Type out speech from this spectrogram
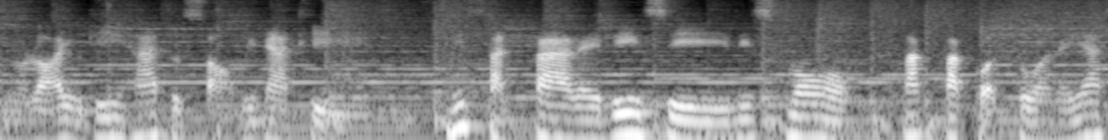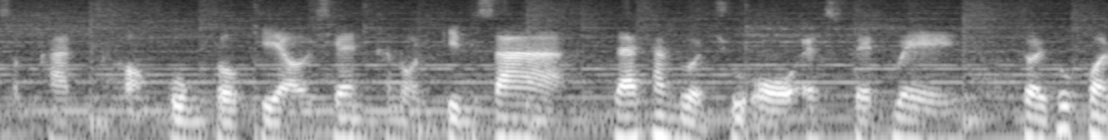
0-100 อยู่ที่ 5.2 วินาที นิสสัน Fairlady C Nismo มักปรากฏตัวในย่านสำคัญของกรุงโตเกียว เช่นถนนกินซ่า และทางด่วนชูโอเอ็กซ์เพรสเวย์ โดยผู้คน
